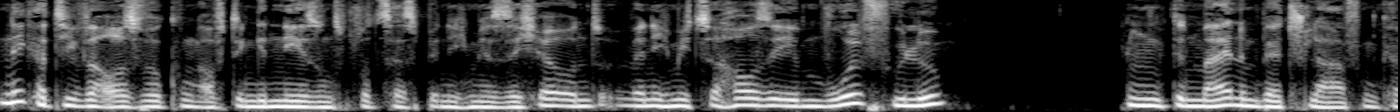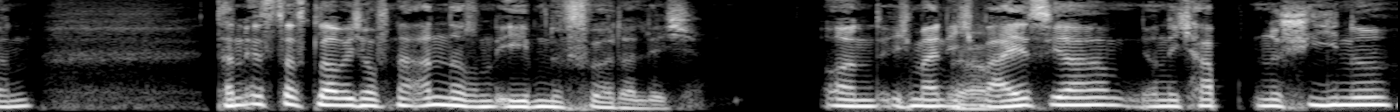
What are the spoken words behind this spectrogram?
negative Auswirkungen auf den Genesungsprozess, bin ich mir sicher. Und wenn ich mich zu Hause eben wohlfühle und in meinem Bett schlafen kann, dann ist das, glaube ich, auf einer anderen Ebene förderlich. Und ich meine, ich ja. weiß ja, und ich habe eine Schiene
